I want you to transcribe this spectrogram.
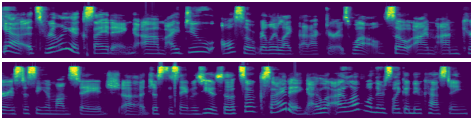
Yeah, it's really exciting. Um, I do also really like that actor as well. So I'm I'm curious to see him on stage, uh, just the same as you. So that's so exciting. I, I love when there's like a new casting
